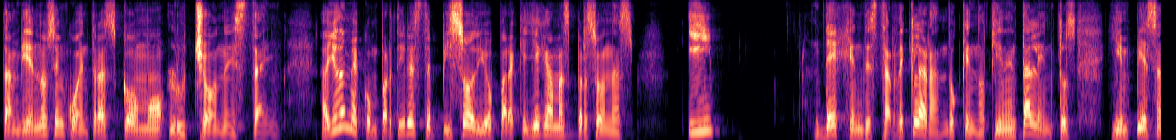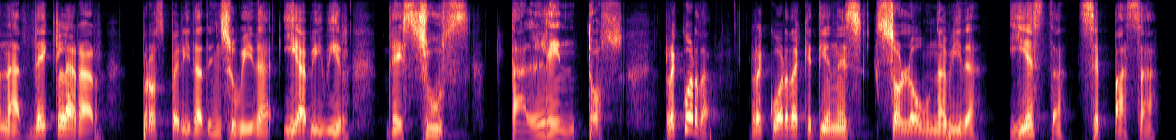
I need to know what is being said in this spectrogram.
también nos encuentras como Luchones Time. Ayúdame a compartir este episodio para que llegue a más personas y dejen de estar declarando que no tienen talentos y empiezan a declarar prosperidad en su vida y a vivir de sus talentos. Recuerda, recuerda que tienes solo una vida y esta se pasa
